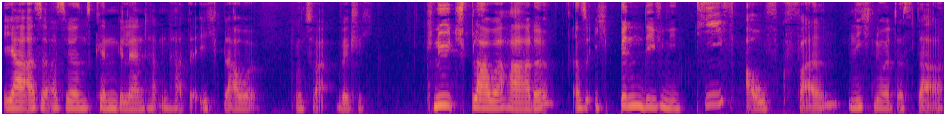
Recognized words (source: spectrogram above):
ja, also als wir uns kennengelernt hatten, hatte ich blaue, und zwar wirklich knutschblaue Haare. Also ich bin definitiv aufgefallen. Nicht nur, dass da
